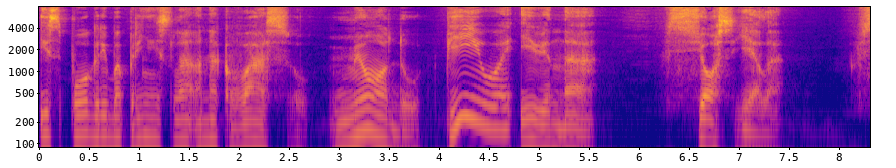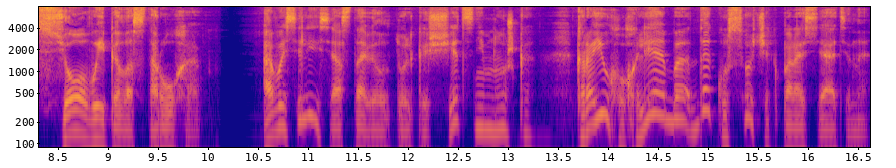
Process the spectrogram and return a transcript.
Из погреба принесла она квасу, меду, пива и вина. Все съела, все выпила старуха. А Василисе оставила только щец немножко, краюху хлеба да кусочек поросятины.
